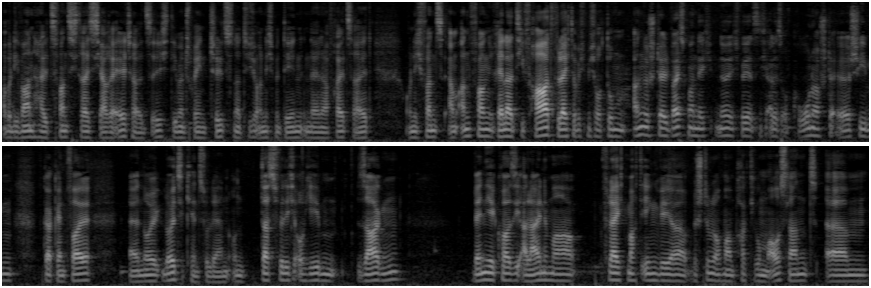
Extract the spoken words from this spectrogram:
aber die waren halt 20, 30 Jahre älter als ich. Dementsprechend chillst du natürlich auch nicht mit denen in deiner Freizeit. Und ich fand es am Anfang relativ hart. Vielleicht habe ich mich auch dumm angestellt, weiß man nicht. Ne? Ich will jetzt nicht alles auf Corona äh, schieben, auf gar keinen Fall, äh, neue Leute kennenzulernen. Und das will ich auch jedem sagen, wenn ihr quasi alleine mal, vielleicht macht irgendwer bestimmt auch mal ein Praktikum im Ausland, ähm,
